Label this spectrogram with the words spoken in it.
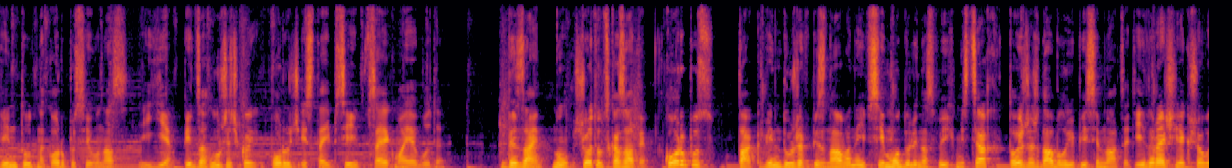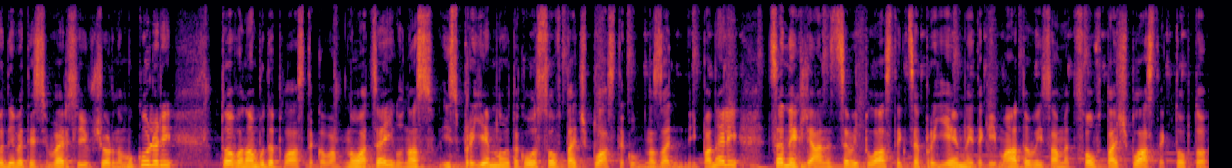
Він тут на корпусі у нас є. Під заглушечкою поруч із Type-C, все як має бути. Дизайн. Ну, що тут сказати? Корпус, так, він дуже впізнаваний, всі модулі на своїх місцях, той же ж WP17. І, до речі, якщо ви дивитесь версію в чорному кольорі, то вона буде пластикова. Ну а цей у нас із приємного такого soft-touch пластику на задній панелі. Це не глянцевий пластик, це приємний такий матовий, саме soft-touch пластик. Тобто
